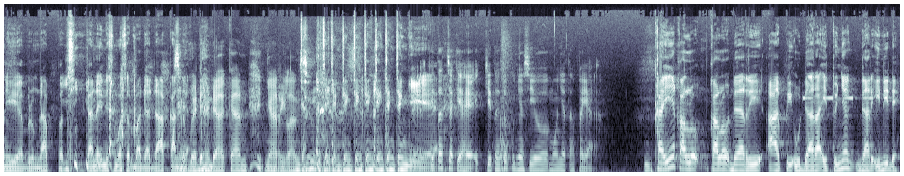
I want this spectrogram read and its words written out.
Iya, belum dapet. Karena ini semua serba dadakan ya. Serba dadakan, nyari langsung. Ceng ceng ceng ceng ceng ceng ceng ceng. Iya. Kita cek ya, kita tuh punya sio monyet apa ya? Kayaknya kalau kalau dari api udara itunya dari ini deh,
